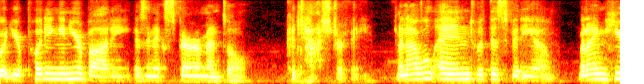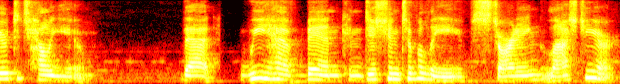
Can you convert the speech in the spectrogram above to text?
What you're putting in your body is an experimental catastrophe. And I will end with this video, but I'm here to tell you that we have been conditioned to believe starting last year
